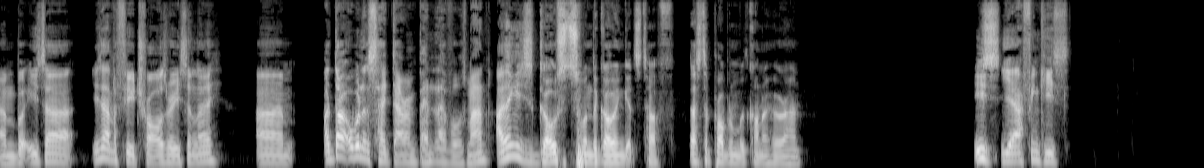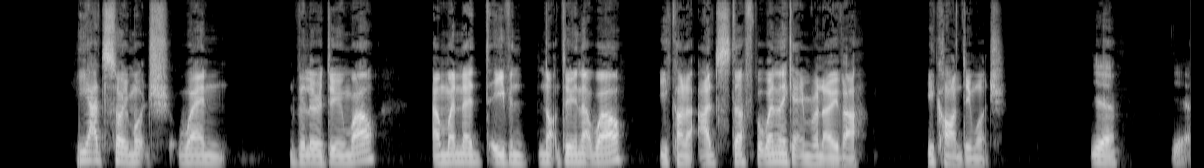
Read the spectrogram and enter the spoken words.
um, but he's uh he's had a few trials recently. Um, I don't. I wouldn't say Darren Bent levels, man. I think he just ghosts when the going gets tough. That's the problem with Conor Hourihane. He's Yeah, I think he's he had so much when Villa are doing well, and when they're even not doing that well, he kind of adds stuff. But when they're getting run over, he can't do much. Yeah, yeah.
